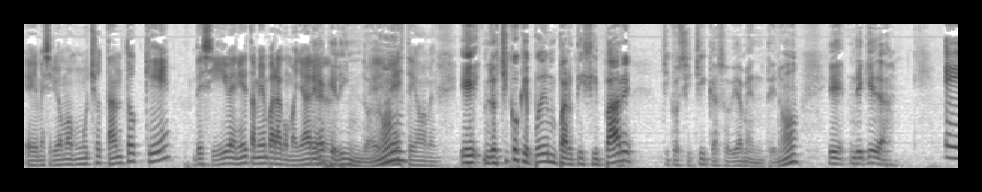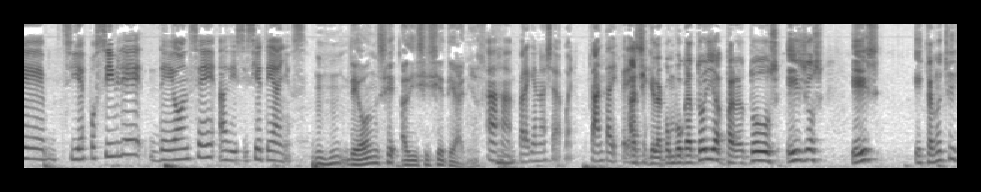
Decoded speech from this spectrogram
eh, me sirvió mucho, tanto que decidí venir también para acompañar Mira qué lindo, ¿no? este momento. los chicos que pueden participar chicos y chicas, obviamente, ¿no? Eh, ¿De qué edad? Eh, si es posible, de 11 a 17 años. de 11 a 17 años. Ajá, para que no haya, bueno, tanta diferencia. Así que la convocatoria para todos ellos es esta noche,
